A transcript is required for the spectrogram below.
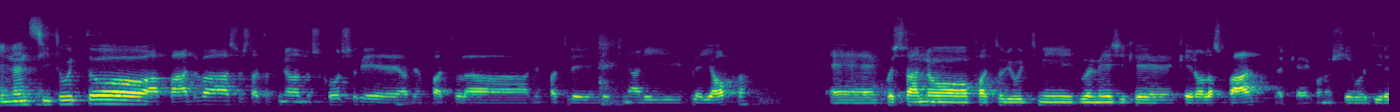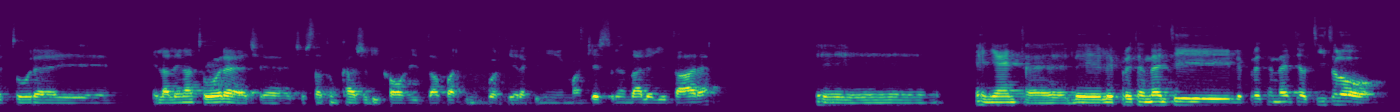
Innanzitutto a Padova sono stato fino all'anno scorso che abbiamo fatto, la, abbiamo fatto le, le, finali playoff. Eh, quest'anno ho fatto gli ultimi due mesi che, che, ero alla SPAL perché conoscevo il direttore e, e l'allenatore. C'è, c'è, stato un caso di Covid da parte di un portiere, quindi mi ha chiesto di andare a aiutare. E, e niente, le, le, pretendenti, le, pretendenti, al titolo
